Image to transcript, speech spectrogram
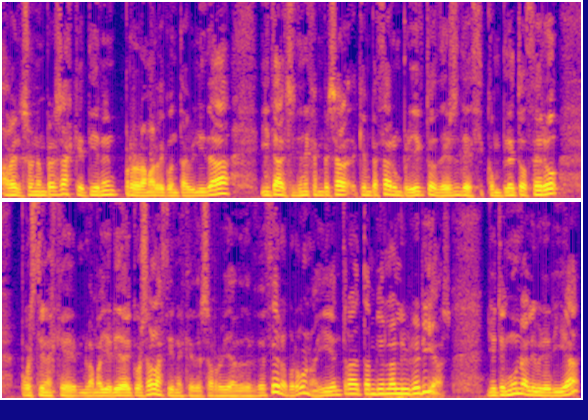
a ver, son empresas que tienen programas de contabilidad y tal. Si tienes que empezar, que empezar un proyecto desde completo cero, pues tienes que, la mayoría de cosas las tienes que desarrollar desde cero. Pero bueno, ahí entra también las librerías. Yo tengo una librería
